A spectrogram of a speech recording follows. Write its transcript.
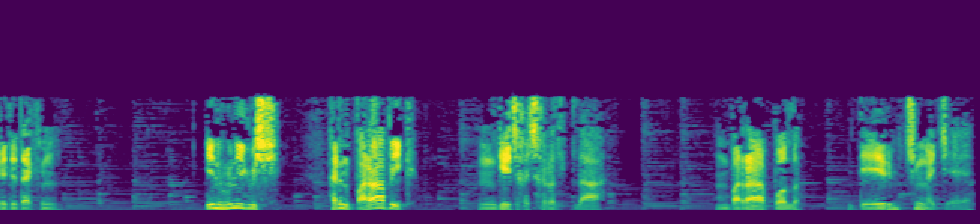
тэд дахин энэ хүнийг биш харин Барабыг гэж хашгиралдлаа. Бараб бол дээрэмчин ажээ.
